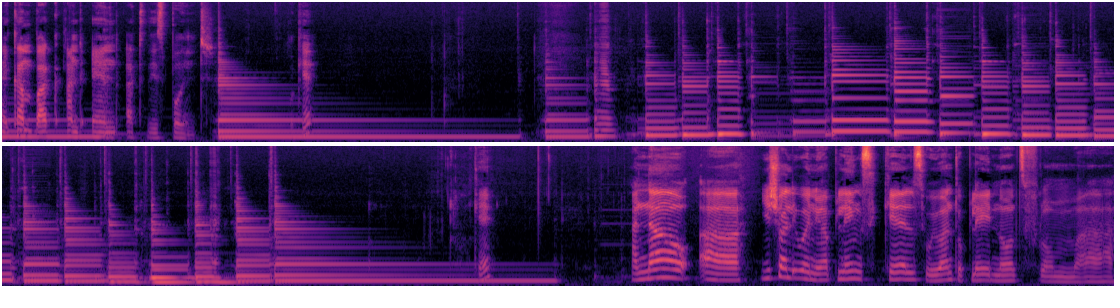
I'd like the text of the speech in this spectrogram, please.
I come back and end at this point. Now, uh, usually when you are playing scales, we want to play notes from uh,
